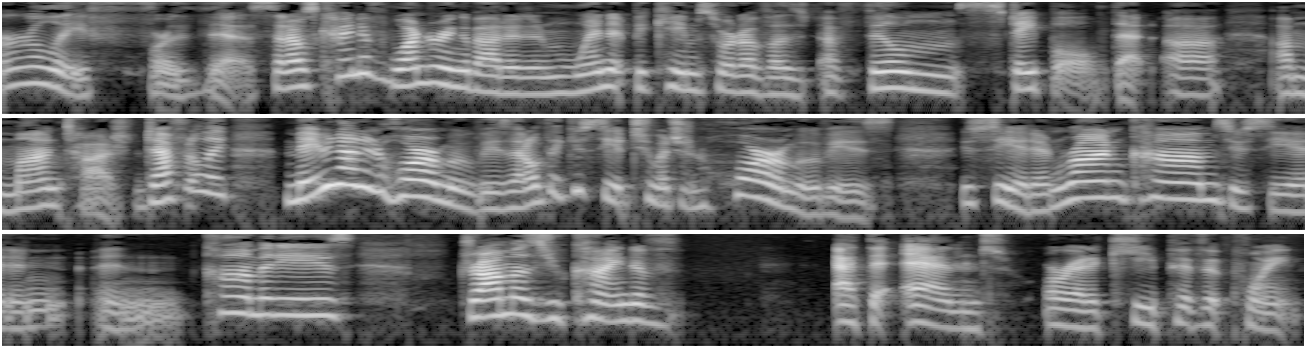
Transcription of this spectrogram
early for this. And I was kind of wondering about it and when it became sort of a, a film staple that uh, a montage. Definitely, maybe not in horror movies. I don't think you see it too much in horror movies. You see it in rom coms, you see it in, in comedies. Dramas, you kind of at the end or at a key pivot point.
